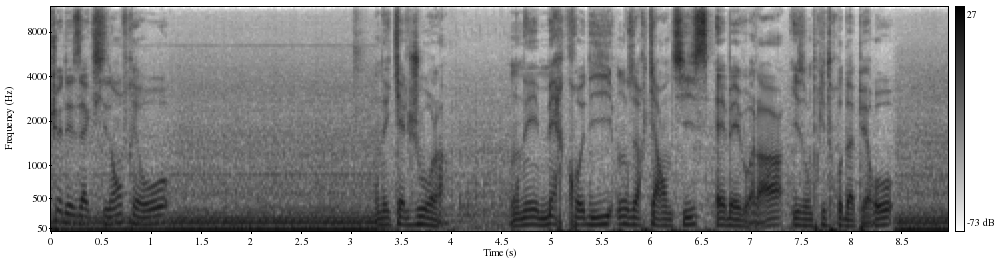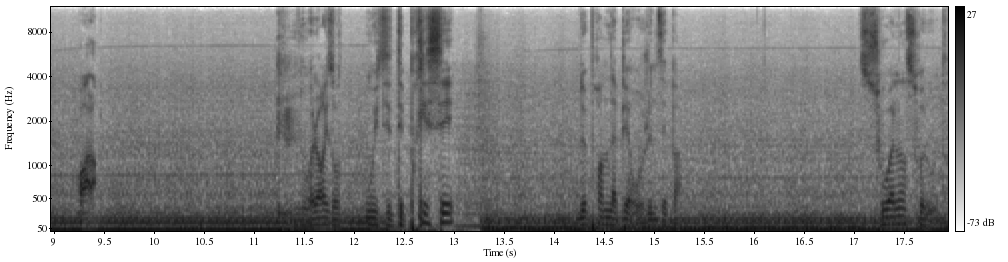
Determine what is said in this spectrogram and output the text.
Que des accidents frérot. On est quel jour là? On est mercredi 11h46. Et ben voilà, ils ont pris trop d'apéro. Voilà. Ou alors ils étaient pressés de prendre l'apéro, je ne sais pas. Soit l'un soit l'autre.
